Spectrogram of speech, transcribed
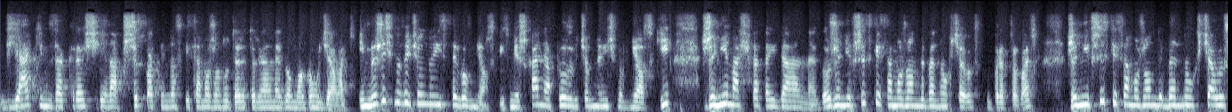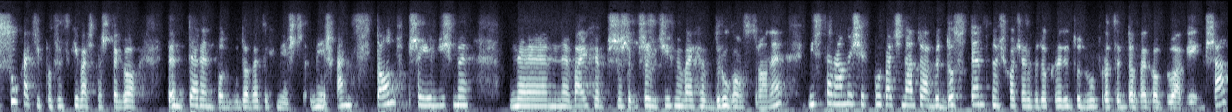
w jakim zakresie na przykład jednostki samorządu terytorialnego mogą działać. I my żeśmy wyciągnęli z tego wnioski. Z Mieszkania Plus wyciągnęliśmy wnioski, że nie ma świata idealnego, że nie wszystkie samorządy będą chciały współpracować, że nie wszystkie samorządy będą chciały szukać i pozyskiwać też tego, ten teren pod budowę tych mieszkań. Stąd przejęliśmy wajchę, przerzuciliśmy wajchę w drugą stronę i staramy się wpływać na to, aby dostępność chociażby do kredytu dwuprocentowego była większa.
